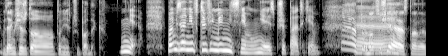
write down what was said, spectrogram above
Wydaje mi się, że to, to nie jest przypadek. Nie. Moim zdaniem w tym filmie nic nie, nie jest przypadkiem. Nie, pewno coś Eee. jest, ale...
